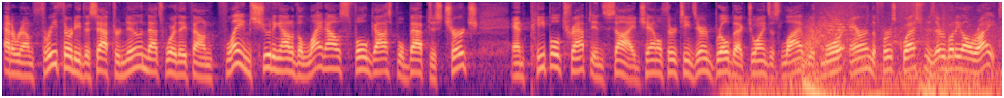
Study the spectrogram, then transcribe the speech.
at around 3.30 this afternoon. That's where they found flames shooting out of the Lighthouse Full Gospel Baptist Church and people trapped inside. Channel 13's Aaron Brilbeck joins us live with more. Aaron, the first question, is everybody all right?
